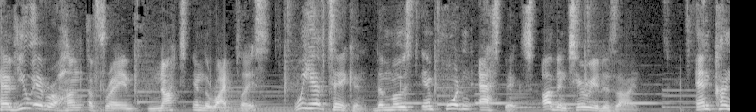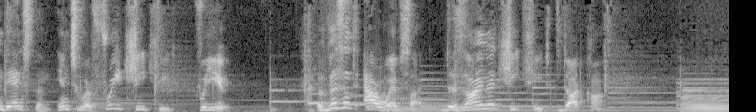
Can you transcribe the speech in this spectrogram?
Have you ever hung a frame not in the right place? We have taken the most important aspects of interior design and condensed them into a free cheat sheet for you. Visit our website, designercheatsheet.com.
